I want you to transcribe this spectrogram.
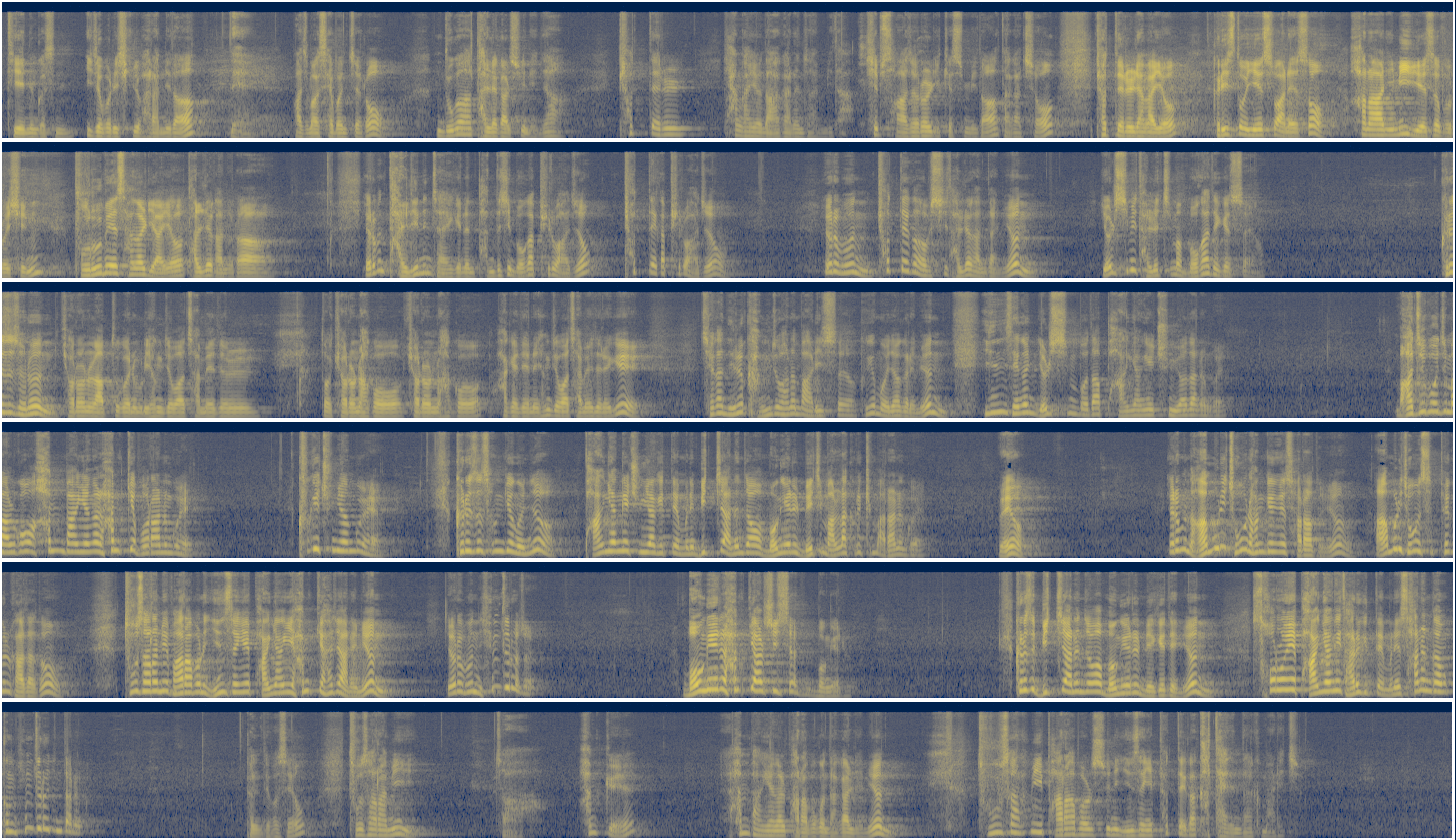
뒤에 있는 것은 잊어버리시길 바랍니다. 네. 마지막 세 번째로 누가 달려갈 수 있느냐? 표대를 향하여 나아가는 자입니다. 14절을 읽겠습니다. 다 같이요. 표대를 향하여 그리스도 예수 안에서 하나님이 위해서 부르신 부름의 상을 위하여 달려가노라. 여러분 달리는 자에게는 반드시 뭐가 필요하죠? 표대가 필요하죠. 여러분 표대가 없이 달려간다면 열심히 달렸지만 뭐가 되겠어요? 그래서 저는 결혼을 앞두고 있는 우리 형제와 자매들 또 결혼하고 결혼하고 하게 되는 형제와 자매들에게 제가 늘 강조하는 말이 있어요. 그게 뭐냐 그러면 인생은 열심보다 방향이 중요하다는 거예요. 마주보지 말고 한 방향을 함께 보라는 거예요. 그게 중요한 거예요. 그래서 성경은요, 방향이 중요하기 때문에 믿지 않은 자와 멍해를 매지 말라 그렇게 말하는 거예요. 왜요? 여러분, 아무리 좋은 환경에 살아도요, 아무리 좋은 스펙을 가다도 두 사람이 바라보는 인생의 방향이 함께 하지 않으면 여러분 힘들어져요. 멍해를 함께 할 수 있어야 돼요, 멍해를. 그래서 믿지 않은 자와 멍해를 매게 되면 서로의 방향이 다르기 때문에 사는 만큼 힘들어진다는 거예요. 그런데 보세요. 두 사람이 자, 함께 한 방향을 바라보고 나가려면 두 사람이 바라볼 수 있는 인생의 표대가 같아야 된다 그 말이죠.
